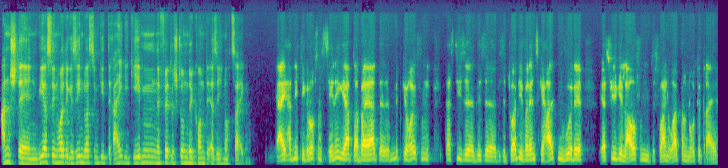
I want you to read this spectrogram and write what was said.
anstellen. Wie hast du ihn heute gesehen? Du hast ihm die drei gegeben, eine Viertelstunde konnte er sich noch zeigen. Ja, er hat nicht die großen Szenen gehabt, aber er hat äh, mitgeholfen, dass diese, diese, diese Tordifferenz gehalten wurde. Er ist viel gelaufen, das war in Ordnung, Note 3.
